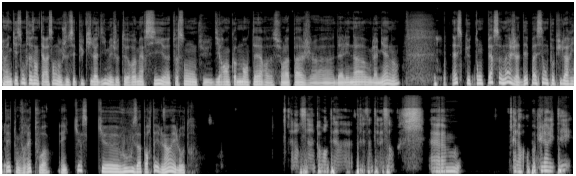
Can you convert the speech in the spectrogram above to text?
une question très intéressante, donc je ne sais plus qui l'a dit, mais je te remercie. Euh, De toute façon, tu diras en commentaire euh, sur la page euh, d'Alena ou la mienne. hein. Est-ce que ton personnage a dépassé en popularité ton vrai toi? Et qu'est-ce que vous vous apportez l'un et l'autre? Alors, c'est un commentaire très intéressant. Euh, alors, en popularité,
